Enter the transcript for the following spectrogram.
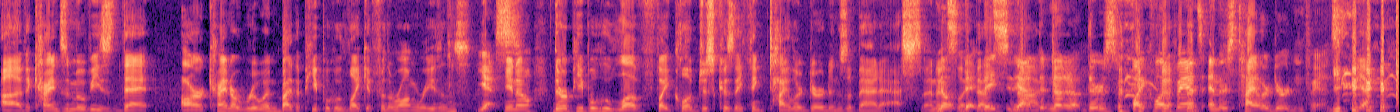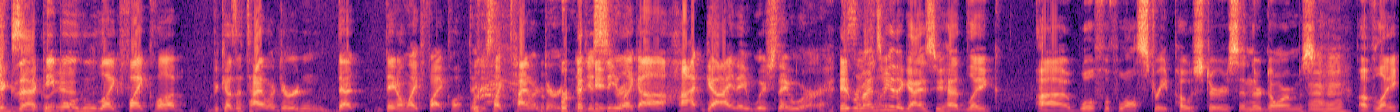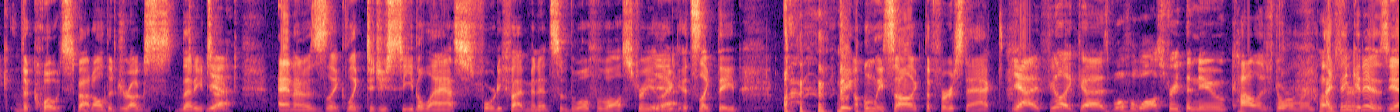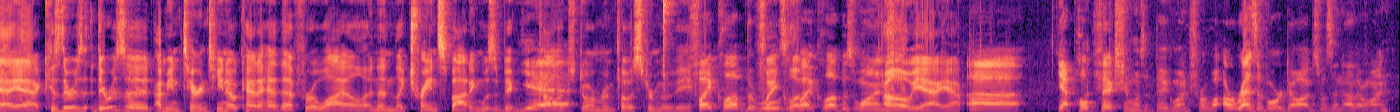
uh, the kinds of movies that are kind of ruined by the people who like it for the wrong reasons. Yes. You know, there are people who love Fight Club just because they think Tyler Durden's a badass, and No, it's like they, they- that's yeah, not th- no, no, no. There's Fight Club fans and there's Tyler Durden fans. Yeah, exactly. The people yeah. who like Fight Club because of Tyler Durden, that they don't like Fight Club. They just like Tyler Durden. They just see right. like a hot guy they wish they were. It reminds me of the guys who had like uh, Wolf of Wall Street posters in their dorms of like the quotes about all the drugs that he took. Mm-hmm. Yeah. And I was like, like, did you see the last forty five minutes of the Wolf of Wall Street? Yeah. Like, it's like they they only saw like the first act. Yeah, I feel like uh, is Wolf of Wall Street the new college dorm room poster? I think it is, yeah, yeah. Because there was there was a, I mean, Tarantino kind of had that for a while, and then like Trainspotting was a big Yeah. college dorm room poster movie. Fight Club, the rules Club. of Fight Club was one. Oh yeah, yeah. Uh, yeah, Pulp Fiction was a big one for a while. Or Reservoir Dogs was another one.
